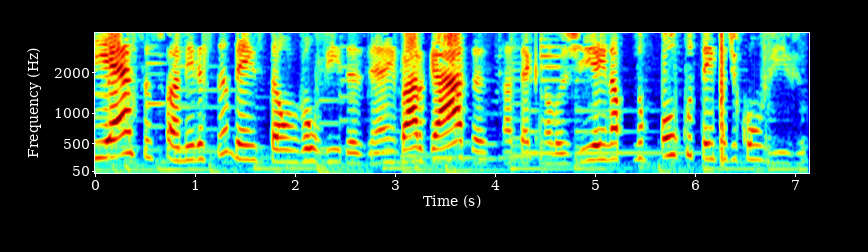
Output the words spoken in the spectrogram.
e essas famílias também estão envolvidas, né, embargadas na tecnologia e na, no pouco tempo de convívio.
